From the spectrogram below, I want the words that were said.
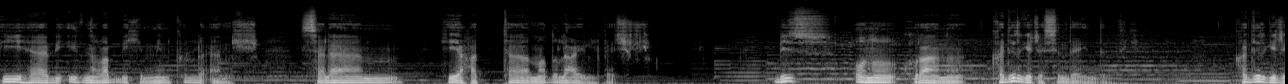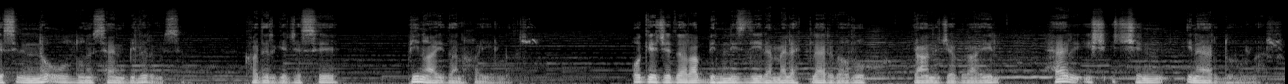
fiha bi izni rabbihim min kulli emr. Selam hiye hatta madla'il fecr. Biz onu Kur'an'ı Kadir gecesinde indirdik. Kadir gecesinin ne olduğunu sen bilir misin? Kadir gecesi bin aydan hayırlıdır. O gecede Rabbinin izniyle melekler ve ruh yani Cebrail her iş için iner dururlar.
